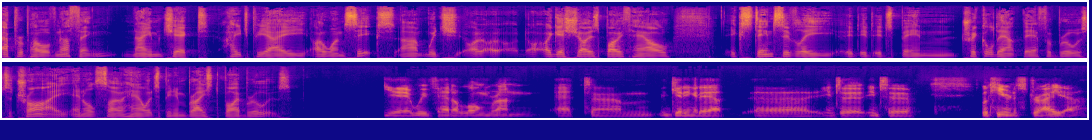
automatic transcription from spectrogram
apropos of nothing, name checked HPA 016, um, which I, I, guess shows both how extensively it, it, has been trickled out there for brewers to try and also how it's been embraced by brewers. Yeah, we've had a long run at um, getting it out uh, into into look here in Australia.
